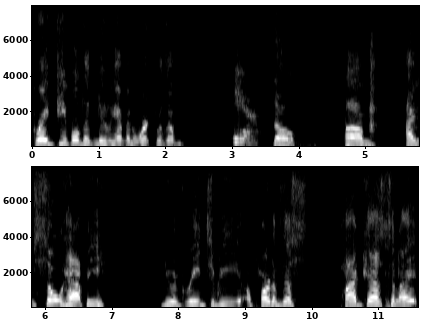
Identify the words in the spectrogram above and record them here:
great people that knew him and worked with him. Yeah. So um I'm so happy you agreed to be a part of this podcast tonight.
